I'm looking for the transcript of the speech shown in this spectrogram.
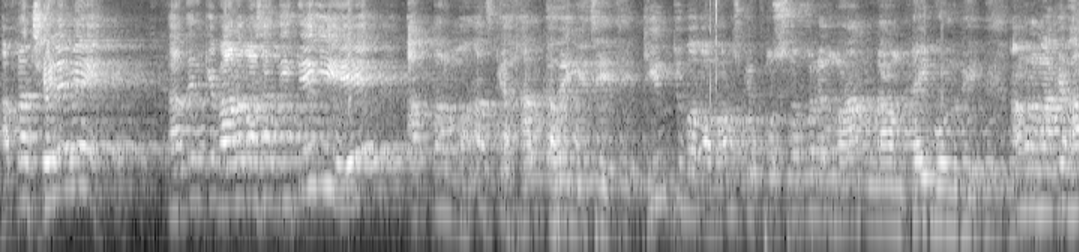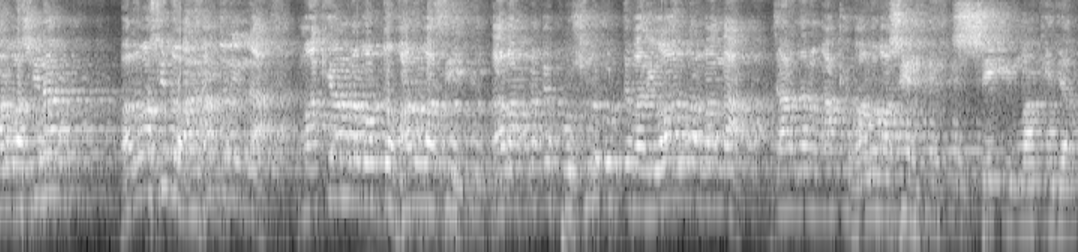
আপনার ছেলে মেয়ে, তাদেরকে ভালোবাসা দিতে গিয়ে আপনার মা আজকে হালকা হয়ে গেছে। কিন্তু বাবা, মানুষকে প্রশ্ন করলে মার নামটাই বলবে। আমরা মাকে ভালোবাসি না। ভালোবাসি তো, আলহামদুলিল্লাহ। মাকে আমরা বড্ড ভালোবাসি, তাহলে আপনাকে প্রশ্ন করতে পারি, ও আল্লাহ বান্দা যারা যারা মাকে ভালোবাসেন, সেই মাকে যত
